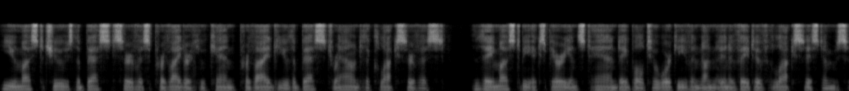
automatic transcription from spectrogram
You must choose the best service provider who can provide you the best round the clock service. They must be experienced and able to work even on innovative lock systems.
